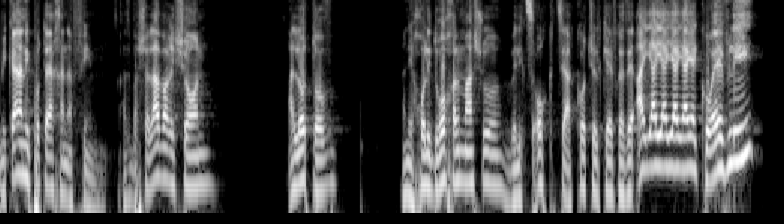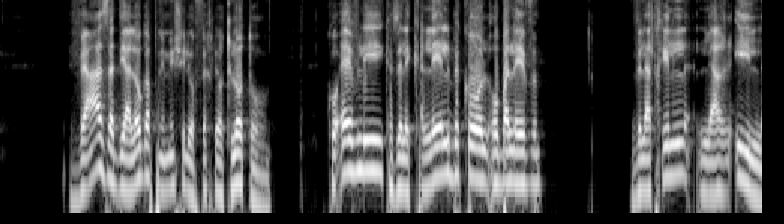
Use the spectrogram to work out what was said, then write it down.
מכאן אני פותח ענפים. אז בשלב הראשון, הלא טוב, אני יכול לדרוך על משהו ולצעוק צעקות של כאב כזה, איי, איי, איי, איי, איי, כואב לי, ואז הדיאלוג הפנימי שלי הופך להיות לא טוב. כואב לי כזה לקלל בקול או בלב, ולהתחיל להרעיל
